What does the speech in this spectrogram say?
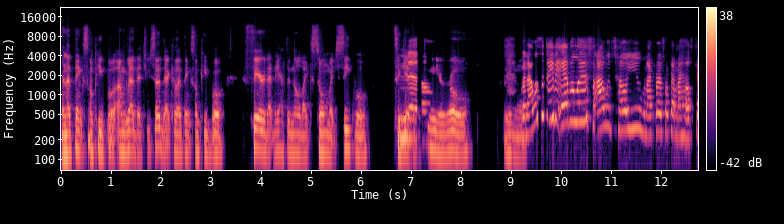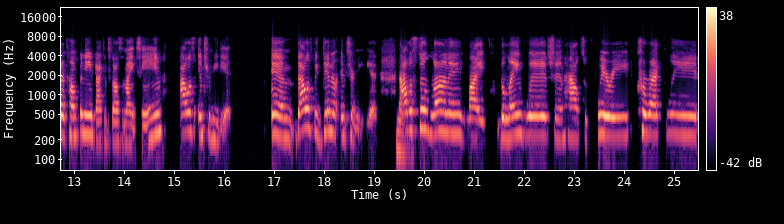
and I think some people, I'm glad that you said that because I think some people fear that they have to know like so much SQL to get no. in your role. You know. When I was a data analyst, I would tell you when I first worked at my healthcare company back in 2019, I was intermediate and that was beginner intermediate. Yeah. I was still learning like the language and how to query correctly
